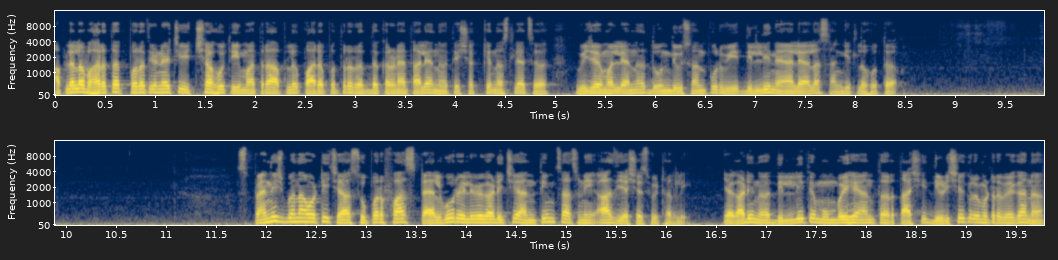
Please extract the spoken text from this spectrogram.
आपल्याला भारतात परत येण्याची इच्छा होती मात्र आपलं पारपत्र रद्द करण्यात आल्यानं ते शक्य नसल्याचं विजय मल्ल्यानं दोन दिवसांपूर्वी दिल्ली न्यायालयाला सांगितलं होतं. स्पॅनिश बनावटीच्या सुपरफास्ट टॅल्गो रेल्वेगाडीची अंतिम चाचणी आज यशस्वी ठरली. या गाडीनं दिल्ली ते मुंबई हे अंतर ताशी दीडशे किलोमीटर वेगानं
